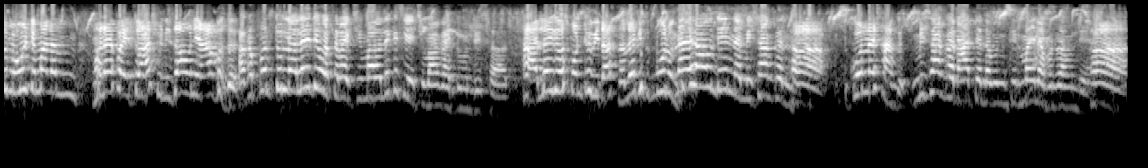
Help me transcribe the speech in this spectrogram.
तुम्ही उलटे मला म्हणायला पाहिजे तू अश्विनी जाऊन या अगोदर. अगं पण तुला लय दिवस राहायची मला लगेच यायची मागाय दोन दिवसात. हा लय दिवस कोण ठेवीत असतं लगेच बोलून नाही राहून दे ना मी सांगन ना. हा कोण नाही सांगत. मी सांगन आत्याला म्हणून तीन महिनाभर राहून दे. हा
